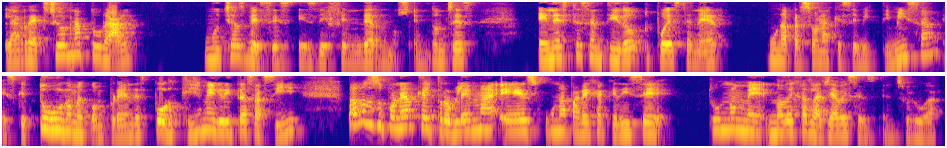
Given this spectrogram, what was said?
la reacción natural muchas veces es defendernos. Entonces, en este sentido, tú puedes tener una persona que se victimiza, es que tú no me comprendes, ¿por qué me gritas así? Vamos a suponer que el problema es una pareja que dice, tú no me no dejas las llaves en su lugar.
